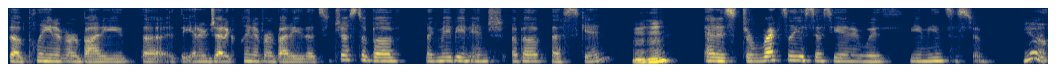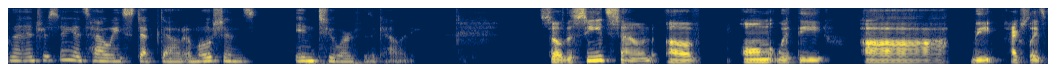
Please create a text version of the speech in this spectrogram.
the plane of our body, the the energetic plane of our body that's just above, like maybe an inch above the skin, Mm-hmm. and it's directly associated with the immune system. Yeah. Isn't that interesting? It's how we step down emotions into our physicality. So the seed sound of om with the ah, the actually it's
